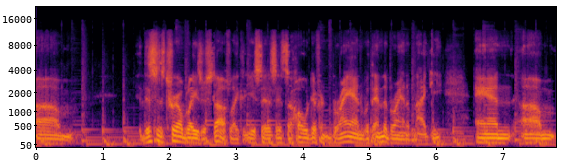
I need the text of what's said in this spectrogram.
um, this is trailblazer stuff. Like you said, it's, it's, a whole different brand within the brand of Nike. And um,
